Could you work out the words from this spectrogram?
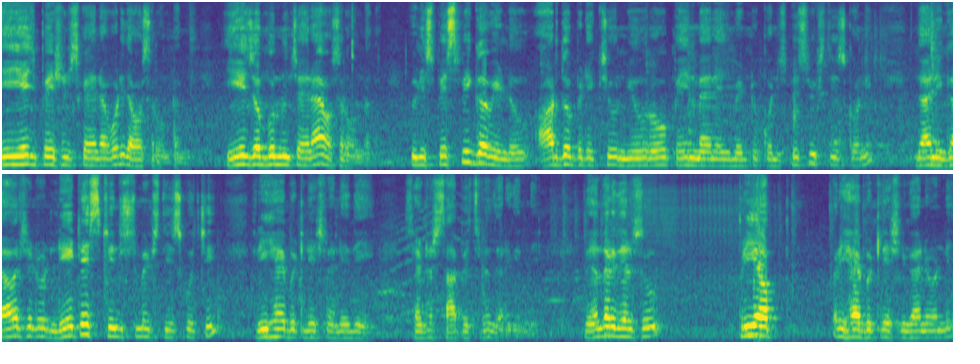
ఏ ఏజ్ పేషెంట్స్కి అయినా కూడా ఇది అవసరం ఉంటుంది. ఏ జబ్బు నుంచి అయినా అవసరం ఉండదు. వీళ్ళు స్పెసిఫిక్గా వీళ్ళు ఆర్థోపెడిక్స్ న్యూరో పెయిన్ మేనేజ్మెంట్ కొన్ని స్పెసిఫిక్స్ తీసుకొని దానికి కావాల్సినటువంటి లేటెస్ట్ ఇన్స్ట్రుమెంట్స్ తీసుకొచ్చి రీహాబిలిటేషన్ అనేది సెంటర్ స్థాపించడం జరిగింది. మీ అందరికీ తెలుసు ప్రీ ఆప్ రీహాబిలిటేషన్ కానివ్వండి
